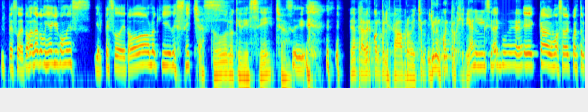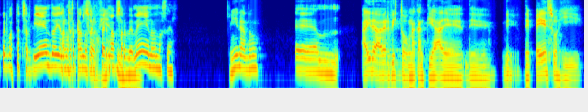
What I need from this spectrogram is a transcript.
El peso de toda la comida que comes y el peso de todo lo que desechas. Todo lo que desechas. Sí. Era para ver cuánto le estaba aprovechando. Yo lo encuentro genial ese Eh, tipo de. Eh, claro, vamos a ver cuánto el cuerpo está absorbiendo y a lo ¿Cuánto mejor cuando se enferma absorbe menos, no sé. Mira tú. Em, Ahí debe haber visto una cantidad de, de, de- de pesos y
